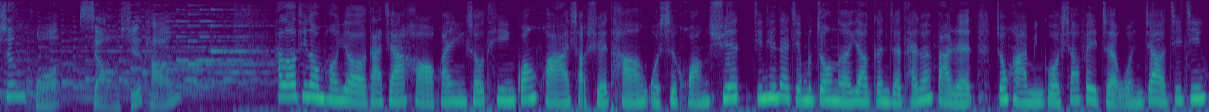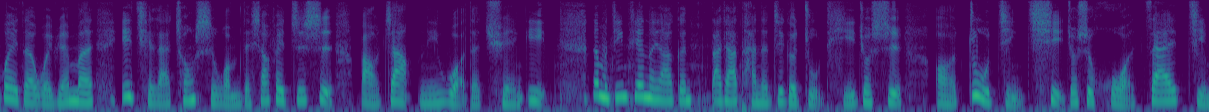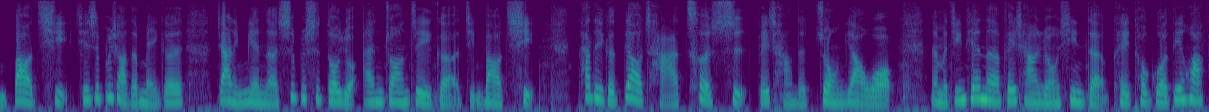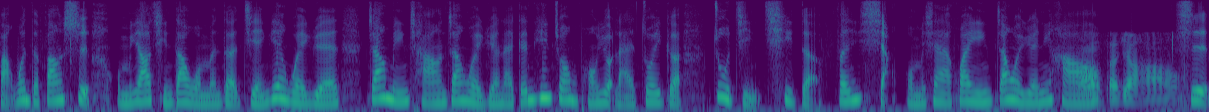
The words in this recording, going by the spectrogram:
生活小学堂。Hello，听众朋友，大家好，欢迎收听光华小学堂，我是黄轩。今天在节目中呢，要跟着财团法人中华民国消费者文教基金会的委员们一起来充实我们的消费知识，保障你我的权益。那么今天呢，要跟大家谈的这个主题就是呃，助警器，就是火灾警报器。其实不晓得每个家里面呢，是不是都有安装这个警报器？它的一个调查测试非常的重要哦。那么今天呢，非常荣幸的可以透过电话访问的方式，我们邀请到我们的检验委员张明长张委员来跟听众朋友来做一个助警器的分享。我们现在欢迎张委员，您好。大家好。是，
